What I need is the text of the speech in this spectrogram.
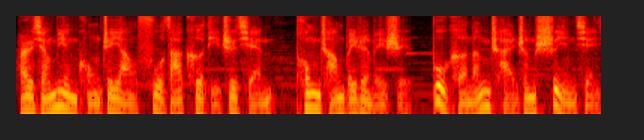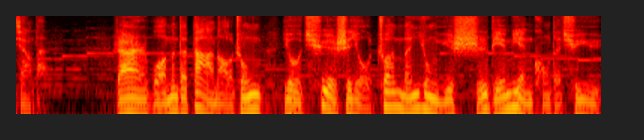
而像面孔这样复杂客体之前通常被认为是不可能产生适应现象的。然而，我们的大脑中又确实有专门用于识别面孔的区域。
